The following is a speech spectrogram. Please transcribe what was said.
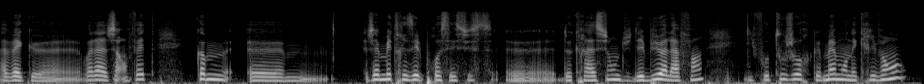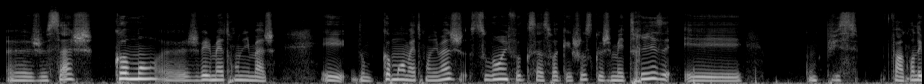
avec euh, voilà. En fait, comme euh, j'aime maîtriser le processus euh, de création du début à la fin, il faut toujours que même en écrivant, euh, je sache comment je vais le mettre en image. Et donc comment mettre en image, souvent il faut que ça soit quelque chose que je maîtrise et qu'on puisse enfin qu'on ne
